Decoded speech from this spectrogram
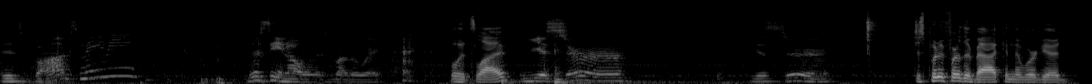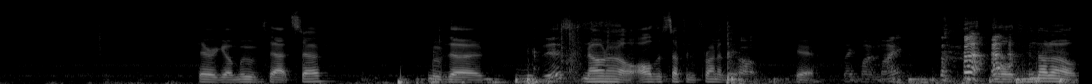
This box, maybe? They're seeing all of this, by the way. Well, it's live. yes, sir. Yes, sir. Just put it further back, and then we're good. There we go. Move that stuff. Move the Move this? no, no, no. All the stuff in front of it. Oh, Yeah. like my mic? Well, no, no, no.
